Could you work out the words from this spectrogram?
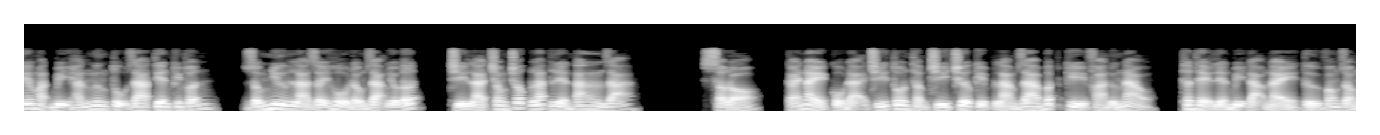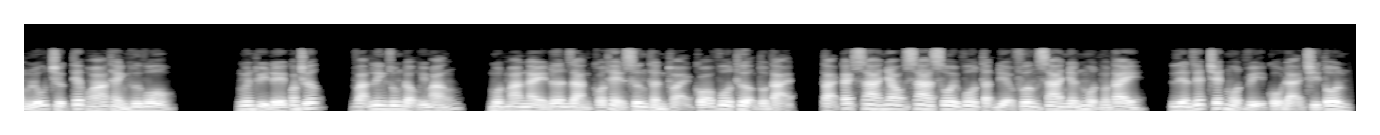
kia mặt bị hắn ngưng tụ ra tiên kim thuẫn, giống như là giấy hồ đồng dạng yếu ớt, chỉ là trong chốc lát liền tăng dã. Sau đó, cái này cổ đại trí tôn thậm chí chưa kịp làm ra bất kỳ phản ứng nào, thân thể liền bị đạo này tử vong dòng lũ trực tiếp hóa thành hư vô. Nguyên thủy đế quan trước, vạn linh rung động ý mắng một màn này đơn giản có thể xưng thần thoại có vô thượng tồn tại tại cách xa nhau xa xôi vô tận địa phương xa nhấn một ngón tay, liền giết chết một vị cổ đại trí tôn.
